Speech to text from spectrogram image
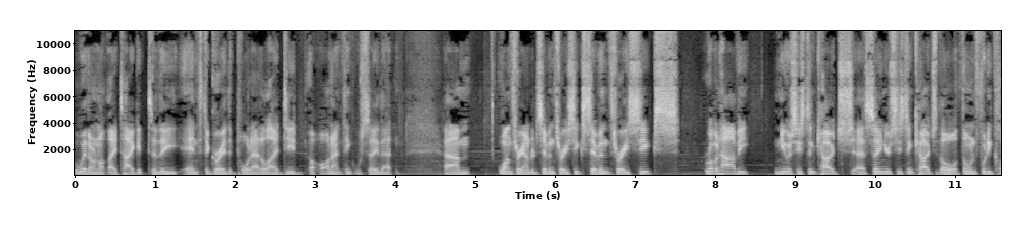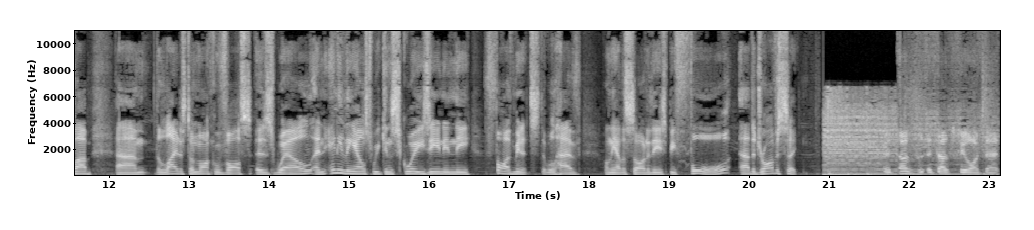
But whether or not they take it to the nth degree that Port Adelaide did, I don't think we'll see that. Um, 1300 736 736. Robert Harvey, new assistant coach, uh, senior assistant coach at the Hawthorn Footy Club. Um, the latest on Michael Voss as well. And anything else we can squeeze in in the five minutes that we'll have on the other side of this before uh, the driver's seat. It does. It does feel like that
